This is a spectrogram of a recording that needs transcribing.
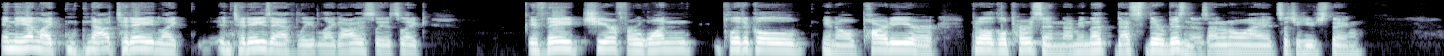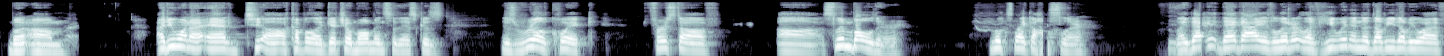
in the end, like not today, like in today's athlete, like honestly, it's like if they cheer for one political, you know, party or political person, I mean that that's their business. I don't know why it's such a huge thing. But um, right. I do want to add to, uh, a couple of get your moments to this because just real quick. First off, uh, Slim Bouler looks like a hustler. Like that that guy is literally like he went into WWF.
